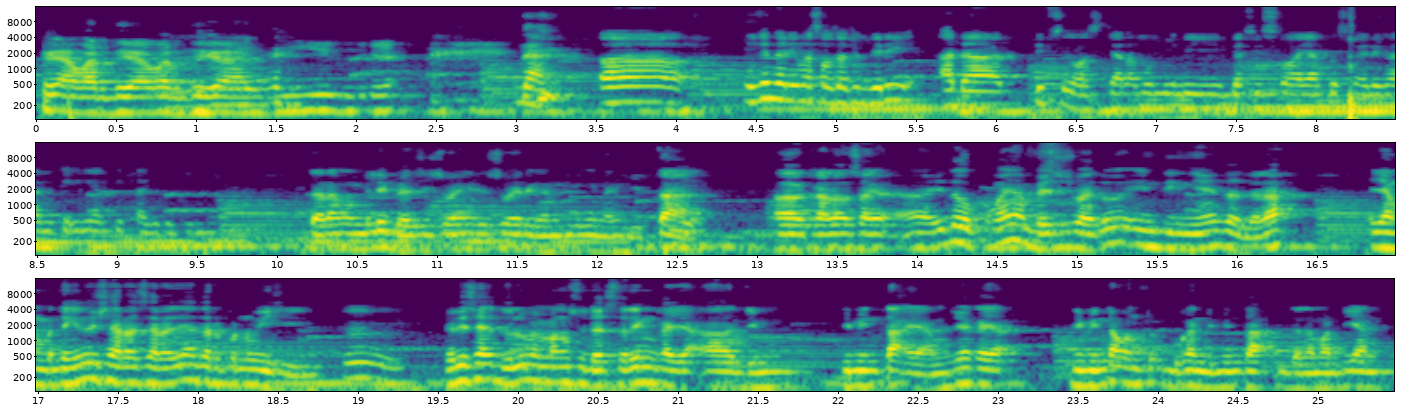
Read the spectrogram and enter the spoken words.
kayak awardi awardi Iya. anjir jadi kayak Nah, eh mungkin dari Mas Fauzan sendiri ada tips nggak Mas cara memilih beasiswa yang sesuai dengan keinginan kita gitu cara memilih beasiswa yang sesuai dengan keinginan kita. Iya. Eh, kalau saya eh, itu pokoknya beasiswa itu intinya itu adalah yang penting itu syarat-syaratnya terpenuhi sih. Hmm. Jadi saya dulu memang sudah sering kayak eh, dim- diminta ya, maksudnya kayak diminta untuk bukan diminta dalam artian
